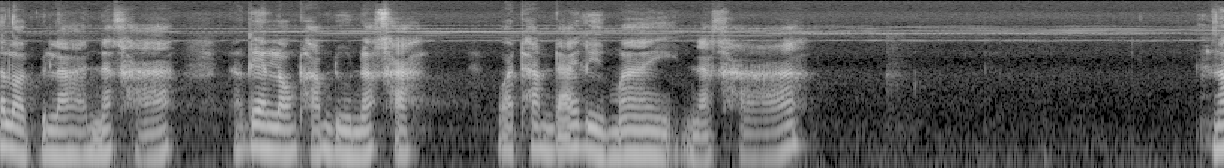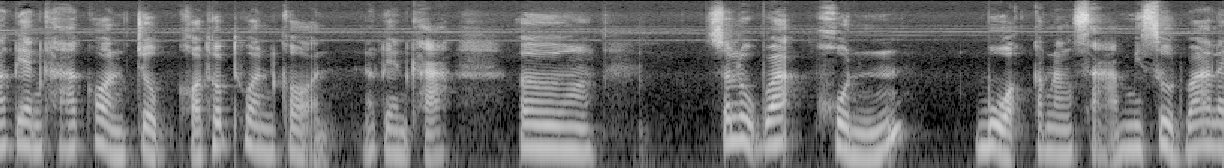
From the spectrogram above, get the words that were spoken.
ตลอดเวลานะคะ นักเรียนลองทำดูนะคะ ว่าทำได้หรือไม่นะคะ นักเรียนคะก่อนจบขอทบทวนก่อน นักเรียนคะเออ สรุปว่าผลบวกกำลังสามมีสูตรว่าอะไร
